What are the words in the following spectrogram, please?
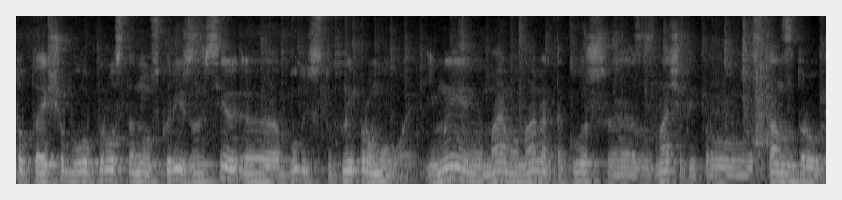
тобто, якщо було просто, ну, скоріш за все, е, будуть вступні промови. І ми маємо намір також е, зазначити про стан здоров'я,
